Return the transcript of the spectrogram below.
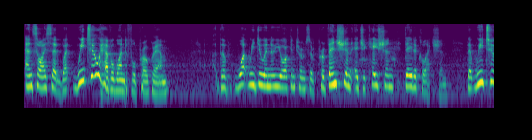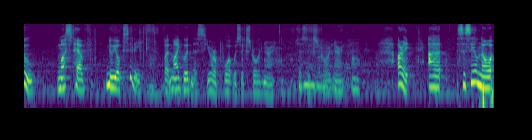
And so I said, "What? We too have a wonderful program the, what we do in New York in terms of prevention, education, data collection, that we too must have New York City. But my goodness, your report was extraordinary, just extraordinary. Oh. All right. Uh, Cecile no-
